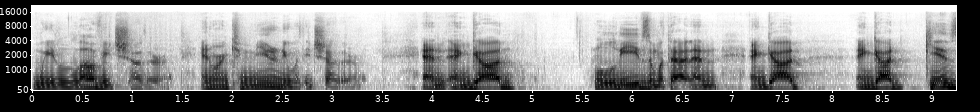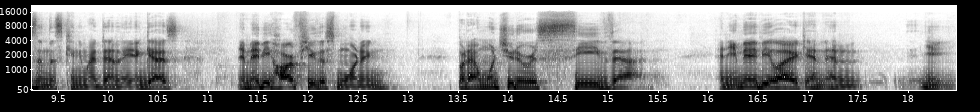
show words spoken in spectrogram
we love each other and we're in community with each other. And, and God leaves them with that and, and God and God gives them this kingdom identity. And guys, it may be hard for you this morning, but I want you to receive that. And you may be like, and, and you,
